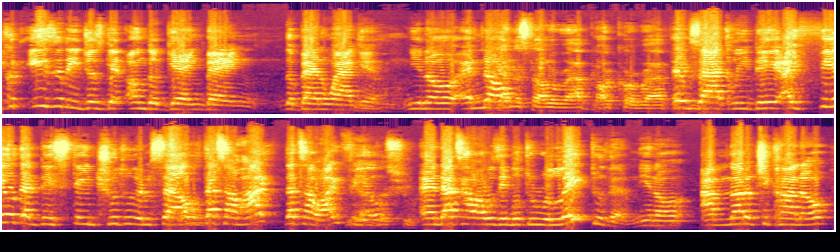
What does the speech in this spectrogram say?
could easily just get on the gangbang, the bandwagon, you know, and no. Kind of style of rap, hardcore rap. Exactly. They I feel that they stayed true to themselves. That's how I that's how I feel. that's true. And that's how I was able to relate to them. You know, I'm not a Chicano,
